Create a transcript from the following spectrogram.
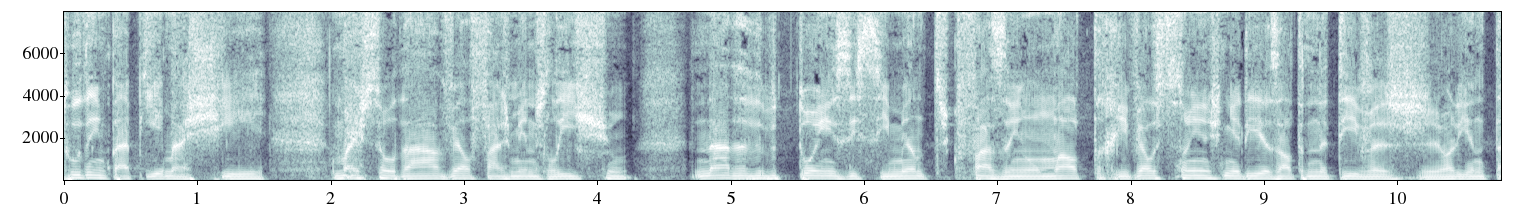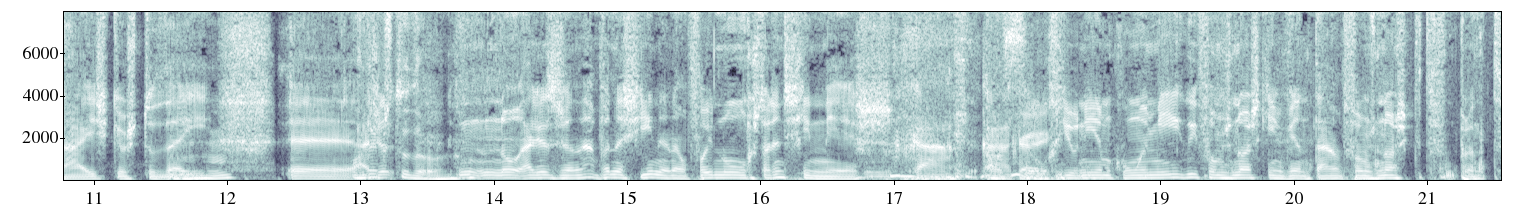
tudo em papier mâché, mais saudável, faz menos lixo, nada de betões e cimentos que fazem um mal terrível. Isto são engenharias alternativas orientais que eu estudei. Eh, Onde é que estudou? N- não, às vezes ah, vou na China, não, foi num restaurante chinês. Cá, cá Ok. que eu reunia-me com um amigo e fomos nós que inventámos, fomos nós que pronto,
